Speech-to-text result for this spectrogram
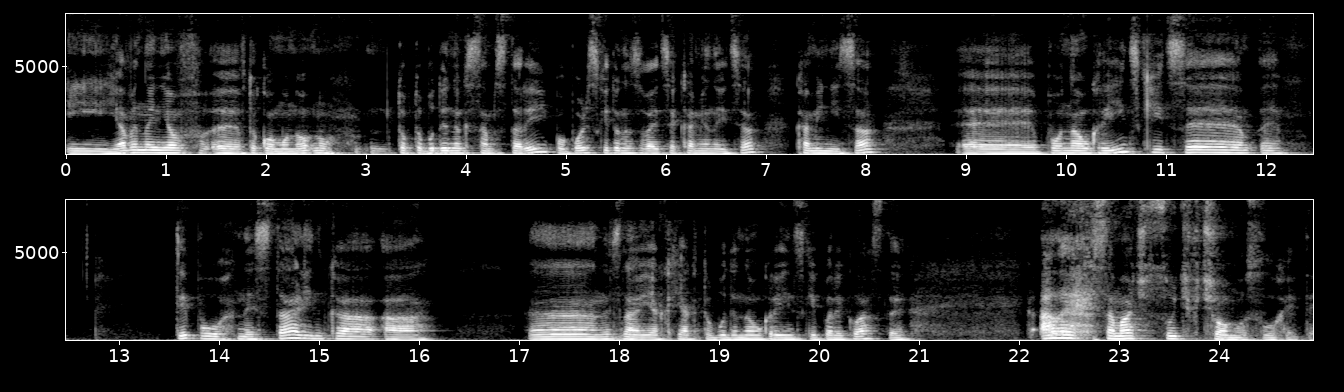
І я винайняв е, в такому, ну, ну, тобто будинок сам старий, по-польськи то називається кам'яниця, кам'яниця. Е, по на українській це е, типу не Сталінка, а е, не знаю, як, як то буде на українській перекласти. Але сама суть в чому, слухайте.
